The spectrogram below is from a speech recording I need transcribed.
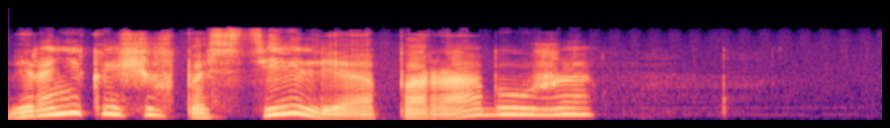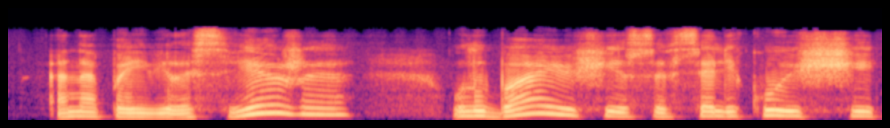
Вероника еще в постели, а пора бы уже. Она появилась свежая, улыбающаяся, вся ликующий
